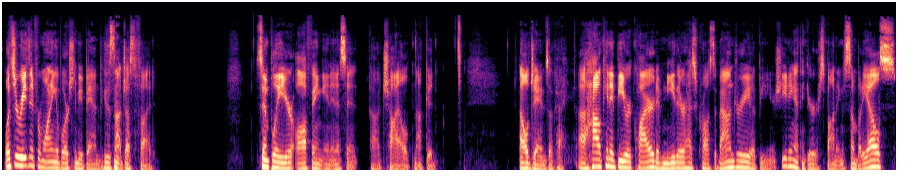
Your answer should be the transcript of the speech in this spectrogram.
What's your reason for wanting abortion to be banned? Because it's not justified. Simply, you're offing an innocent uh, child. Not good. L. James, okay. Uh, how can it be required if neither has crossed the boundary of beating or cheating? I think you're responding to somebody else.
